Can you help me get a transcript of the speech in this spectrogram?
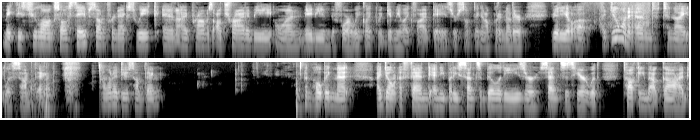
make these too long, so I'll save some for next week. And I promise I'll try to be on maybe even before a week, like give me like five days or something, and I'll put another video up. I do want to end tonight with something. I want to do something. I'm hoping that I don't offend anybody's sensibilities or senses here with talking about God.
